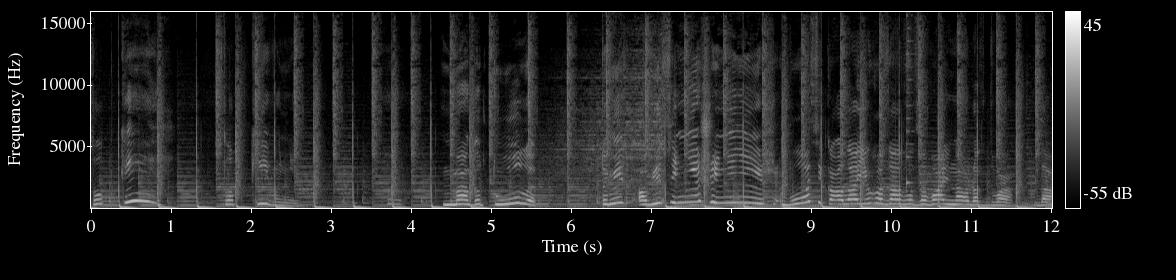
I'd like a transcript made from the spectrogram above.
Слабкі. Слабкі вони. Мегатулик. То він, а він сильніший, ніж босика, але його за- на раз-два. Да.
